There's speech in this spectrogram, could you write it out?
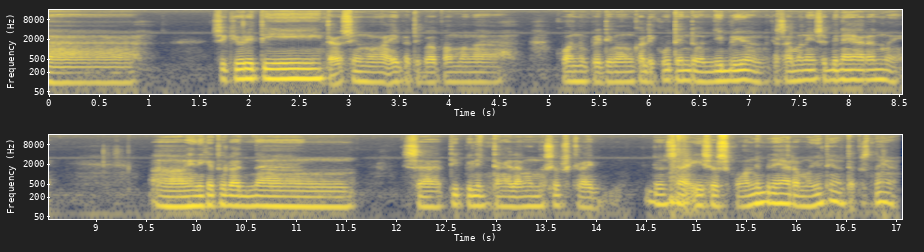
uh, security, tapos yung mga iba't iba pang mga kung ano pwede mong kalikutin doon. Libre yun. Kasama na yun sa binayaran mo eh. Uh, hindi katulad ng sa TP-Link na kailangan mo mag-subscribe. Doon sa ASUS, kung ano binayaran mo, yun na yun. Tapos na yun.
